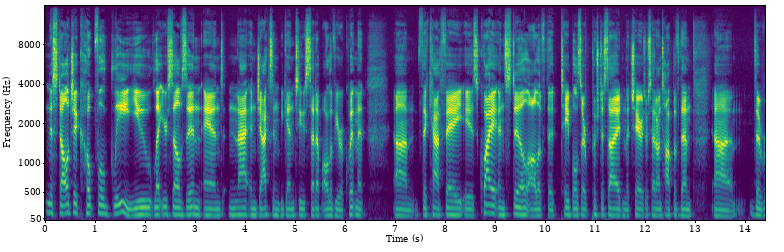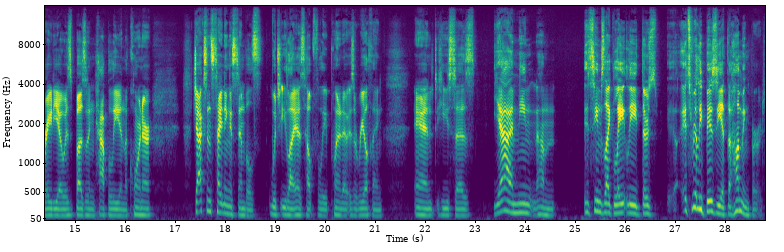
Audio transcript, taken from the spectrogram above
nostalgic, hopeful glee, you let yourselves in, and Nat and Jackson begin to set up all of your equipment. Um, the cafe is quiet and still. All of the tables are pushed aside and the chairs are set on top of them. Um, the radio is buzzing happily in the corner. Jackson's tightening his cymbals, which Eli has helpfully pointed out is a real thing. And he says, Yeah, I mean, um, it seems like lately there's. It's really busy at the Hummingbird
